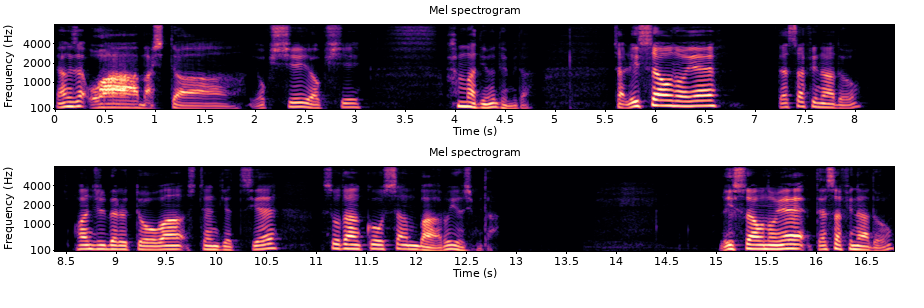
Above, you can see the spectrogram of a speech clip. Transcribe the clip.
항상 와 맛있다. 역시 역시 한마디면 됩니다. 자 리사 오노의 데사피나도 환질베르토와 스탠 게츠의 소단코 삼바로 이어집니다. 리사 오노의 데사피나도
